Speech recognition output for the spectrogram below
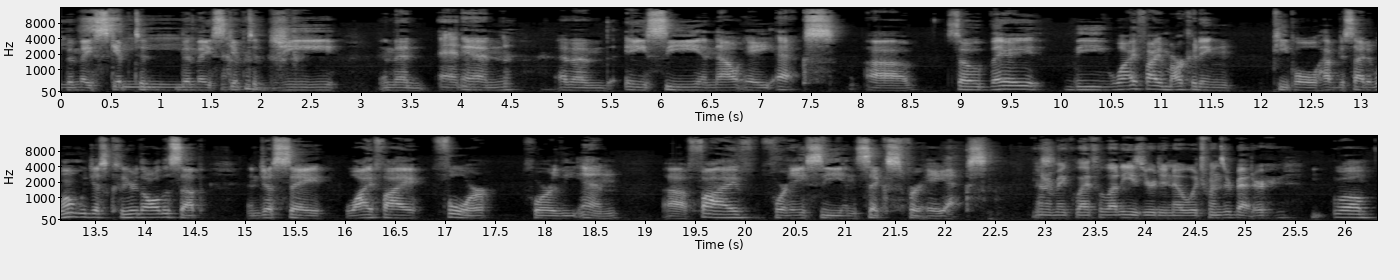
B, then they skipped to then they skipped to G, and then N. N, and then AC, and now AX. Uh, so they the Wi-Fi marketing people have decided, why don't we just clear all this up and just say Wi-Fi four for the N, uh, five for AC, and six for AX. That'll make life a lot easier to know which ones are better. Well,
